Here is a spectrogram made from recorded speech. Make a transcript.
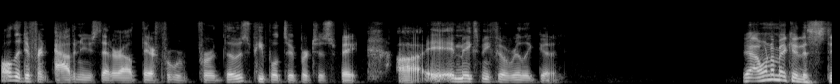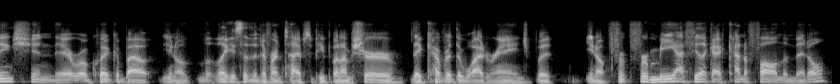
all the different avenues that are out there for for those people to participate, uh, it, it makes me feel really good. Yeah, I want to make a distinction there, real quick, about you know, like I said, the different types of people, and I'm sure they covered the wide range. But you know, for for me, I feel like I kind of fall in the middle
